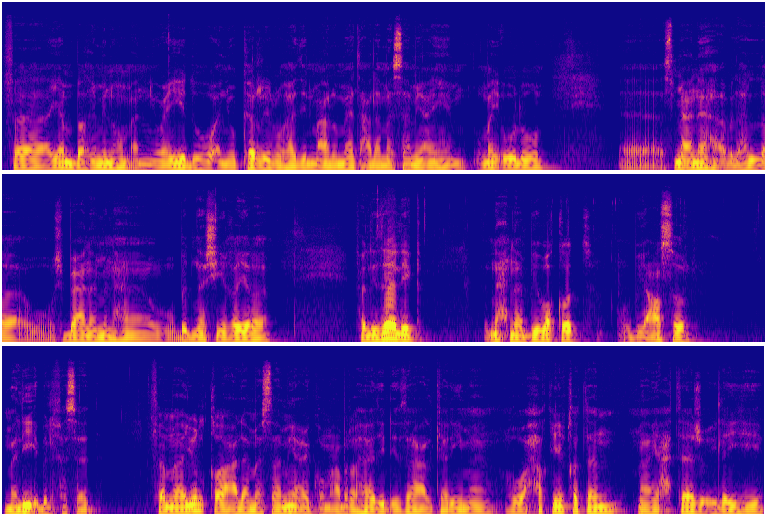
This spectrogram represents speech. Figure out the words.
فينبغي منهم أن يعيدوا وأن يكرروا هذه المعلومات على مسامعهم وما يقولوا سمعناها قبل هلا وشبعنا منها وبدنا شيء غيرها. فلذلك نحن بوقت وبعصر مليء بالفساد. فما يلقى على مسامعكم عبر هذه الإذاعة الكريمة هو حقيقة ما يحتاج إليه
